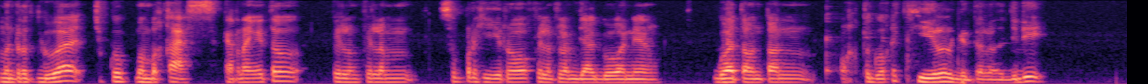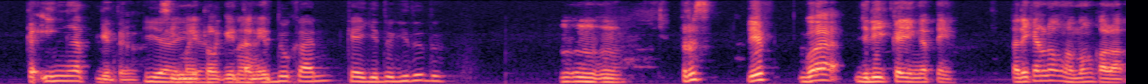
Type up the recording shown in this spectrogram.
menurut gua cukup membekas karena itu film-film superhero film-film jagoan yang gua tonton waktu gua kecil gitu loh jadi keinget gitu iya si iya. Michael Keaton nah, itu itu kan kayak gitu-gitu tuh Mm-mm. Terus, Div, gue jadi keinget nih. Tadi kan lo ngomong kalau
